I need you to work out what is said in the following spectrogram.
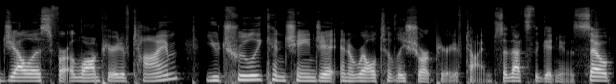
jealous for a long period of time, you truly can change it in a relatively short period of time. So that's the good news. So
